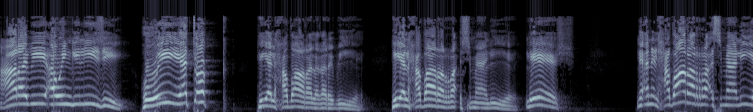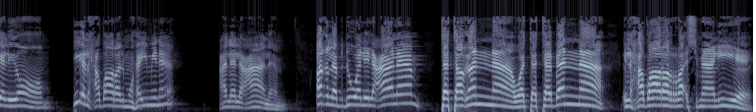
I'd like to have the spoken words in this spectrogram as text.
عربي أو إنجليزي. هويتك هي الحضارة الغربية. هي الحضارة الرأسمالية. ليش؟ لأن الحضارة الرأسمالية اليوم هي الحضارة المهيمنة على العالم. أغلب دول العالم تتغنى وتتبنى الحضارة الرأسمالية.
